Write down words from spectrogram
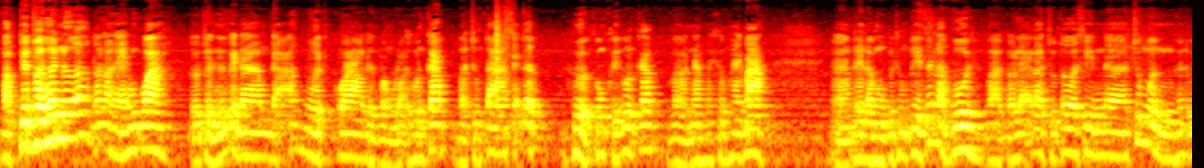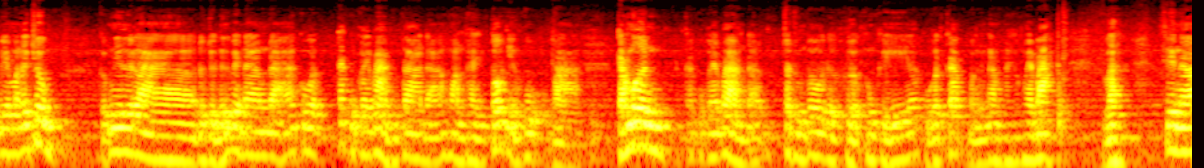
và tuyệt vời hơn nữa đó là ngày hôm qua đội tuyển nữ Việt Nam đã vượt qua được vòng loại World Cup và chúng ta sẽ được hưởng không khí World Cup vào năm 2023. À, đây là một cái thông tin rất là vui và có lẽ là chúng tôi xin à, chúc mừng huấn luyện viên Mai Đức Chung cũng như là đội tuyển nữ Việt Nam đã các cụ gái vàng chúng ta đã hoàn thành tốt nhiệm vụ và cảm ơn các cụ gái vàng đã cho chúng tôi được hưởng không khí của World Cup vào năm 2023. Vâng, xin à,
